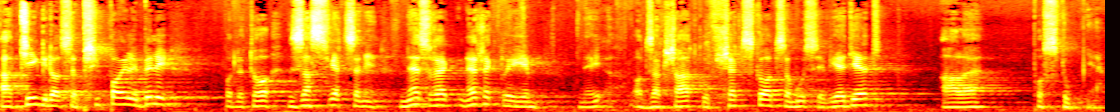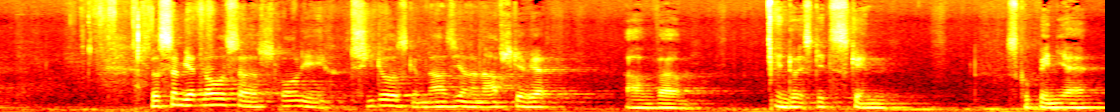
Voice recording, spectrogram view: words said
A ti, kdo se připojili, byli podle toho zasvěceni. Neřekli jim od začátku všecko, co musí vědět, ale postupně. Byl jsem jednou z školní třídu z gymnázia na návštěvě v hinduistickém skupině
